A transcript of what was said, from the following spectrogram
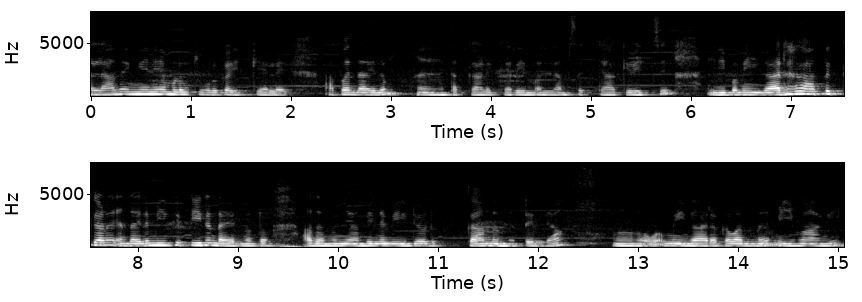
അല്ലാതെ എങ്ങനെ നമ്മൾ ചോറ് കഴിക്കുകയല്ലേ അപ്പോൾ എന്തായാലും തക്കാളിക്കറിയും എല്ലാം സെറ്റാക്കി വെച്ച് ഇനിയിപ്പോൾ മീൻകാരനെ കാത്തിക്കുകയാണ് എന്തായാലും മീൻ കിട്ടിയിട്ടുണ്ടായിരുന്നു കേട്ടോ അതൊന്നും ഞാൻ പിന്നെ വീഡിയോ എടുക്കാൻ നിന്നിട്ടില്ല. മീൻകാരൊക്കെ വന്ന് മീൻ വാങ്ങി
